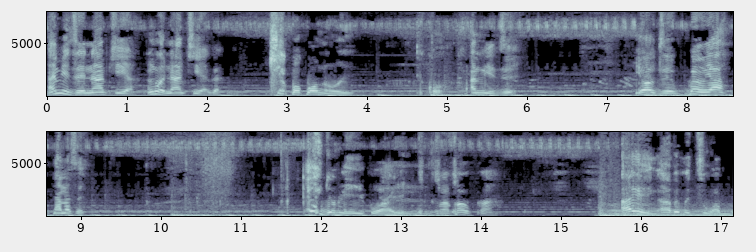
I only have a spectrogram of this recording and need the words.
amize na-amchi ya ga chekpọkpọ nọrọ e, ami amize ya dị gbe ya na amasị. ẹjọrọ ihe ikwu anyị ụka hmm, anyị na-abụ metụ wakpo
